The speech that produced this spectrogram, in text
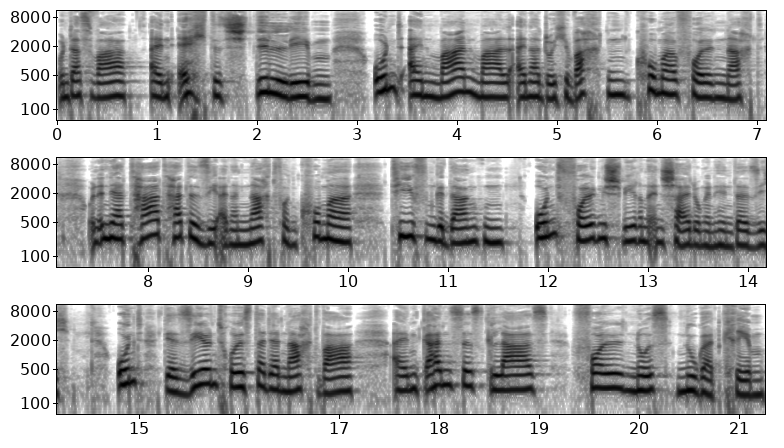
Und das war ein echtes Stillleben und ein Mahnmal einer durchwachten, kummervollen Nacht. Und in der Tat hatte sie eine Nacht von Kummer, tiefen Gedanken und folgenschweren Entscheidungen hinter sich. Und der Seelentröster der Nacht war ein ganzes Glas voll Nuss-Nougat-Creme.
